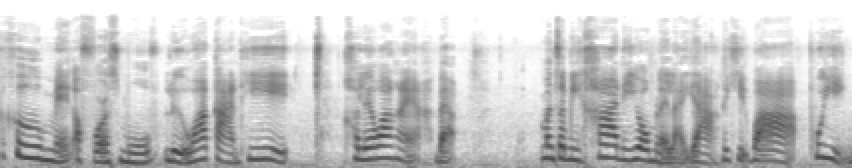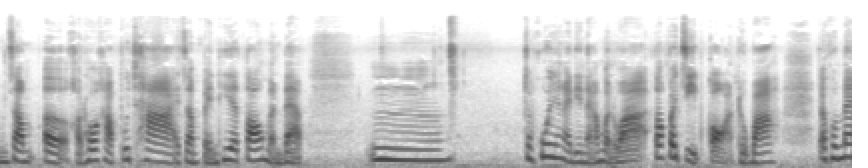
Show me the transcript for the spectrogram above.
ก็คือ make a first move หรือว่าการที่เขาเรียกว่าไงอะแบบมันจะมีค่านิยมหลาย ๆ อย่าง ที่คิดว่าผู้หญิงจำเออขอโทษค่ะผู้ชายจำเป็นที่จะต้องเหมือนแบบ อืม จะพูดยังไงดีนะ เหมือนว่าต้องไปจีบก่อนถูกปะแต่คุณแม่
